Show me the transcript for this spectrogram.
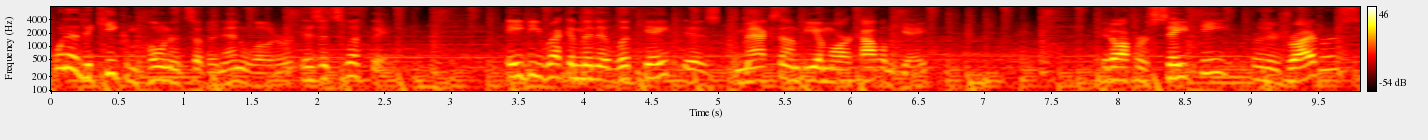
One of the key components of an end loader is its liftgate. AB recommended liftgate is Maxon BMR column gate. It offers safety for their drivers.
